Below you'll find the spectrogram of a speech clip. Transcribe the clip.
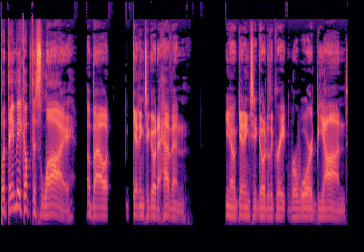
but they make up this lie about getting to go to heaven, you know, getting to go to the great reward beyond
